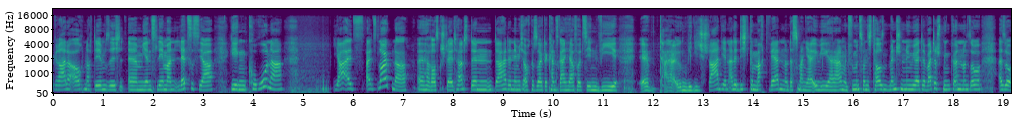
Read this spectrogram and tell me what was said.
gerade auch nachdem sich ähm, Jens Lehmann letztes Jahr gegen Corona ja, als, als Leugner äh, herausgestellt hat. Denn da hat er nämlich auch gesagt, er kann es gar nicht nachvollziehen, wie äh, da irgendwie die Stadien alle dicht gemacht werden und dass man ja irgendwie, keine Ahnung, mit 25.000 Menschen irgendwie hätte weiterspielen können und so. Also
